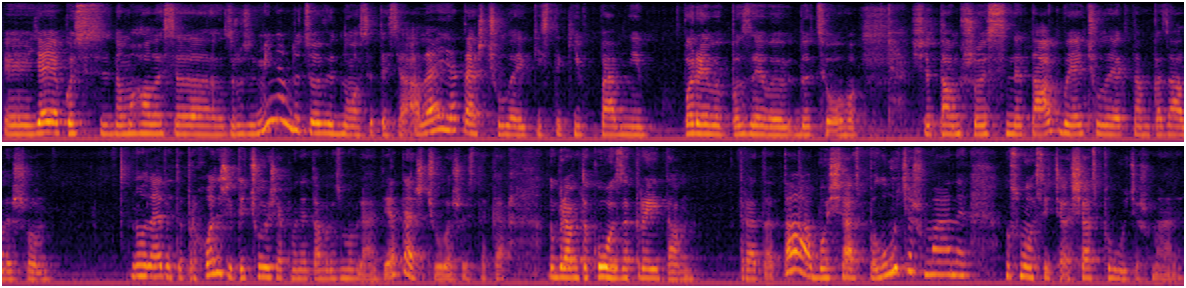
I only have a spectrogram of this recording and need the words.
е, я якось намагалася з розумінням до цього відноситися, але я теж чула якісь такі певні пориви, позиви до цього, що там щось не так, бо я чула, як там казали, що. Ну, знаєте, ти приходиш і ти чуєш, як вони там розмовляють. Я теж чула щось таке. Ну, прям такого закрий там тра-та-та, або щас получиш в мене. Ну, в смислі, щас получиш в мене.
